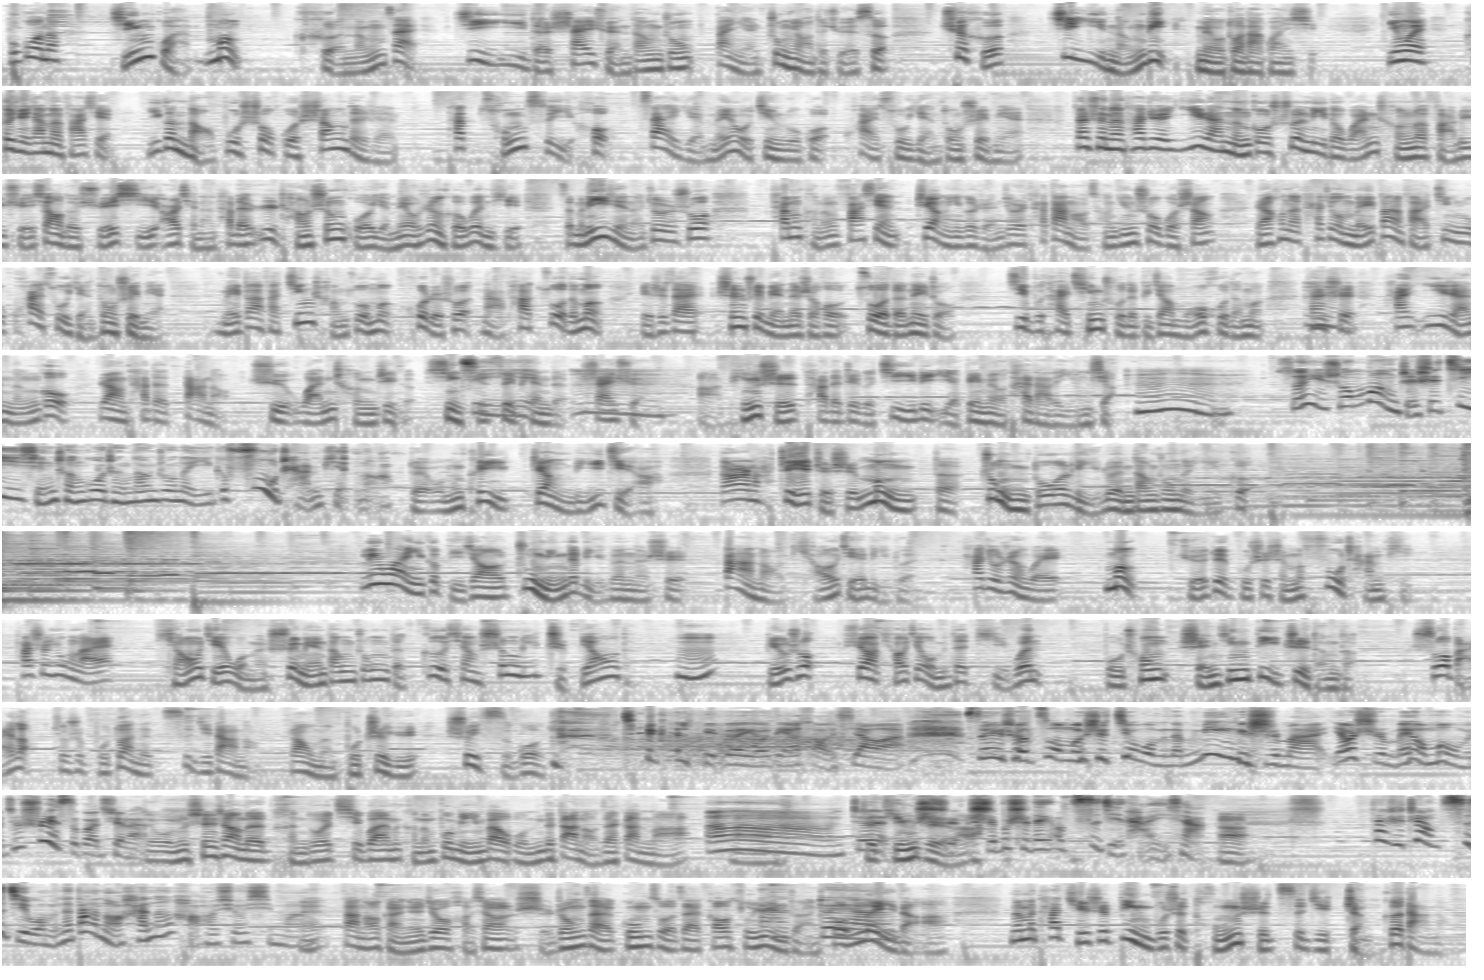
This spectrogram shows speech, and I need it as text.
不过呢，尽管梦可能在记忆的筛选当中扮演重要的角色，却和记忆能力没有多大关系。因为科学家们发现，一个脑部受过伤的人，他从此以后再也没有进入过快速眼动睡眠，但是呢，他却依然能够顺利的完成了法律学校的学习，而且呢，他的日常生活也没有任何问题。怎么理解呢？就是说，他们可能发现这样一个人，就是他大脑曾经受过伤，然后呢，他就没办法进入快速眼动睡眠，没办法经常做梦，或者说哪怕做的梦也是在深睡眠的时候做的那种记不太清楚的比较模糊的梦，但是他依然能够让他的大脑去完成这个信息碎片的筛选嗯啊。平时他的这个记忆力也并没有太大的影响。嗯，所以说梦只是记忆形成过程当中的一个副产品了。对，我们可以这样理解啊。当然了，这也只是梦的众多理论当中的一个。另外一个比较著名的理论呢是大脑调节理论，他就认为梦绝对不是什么副产品，它是用来调节我们睡眠当中的各项生理指标的。嗯，比如说需要调节我们的体温、补充神经递质等等。说白了，就是不断的刺激大脑，让我们不至于睡死过去。这个理论有点好笑啊。所以说做梦是救我们的命是吗？要是没有梦，我们就睡死过去了。对我们身上的很多器官可能不明白我们的大脑在干嘛嗯，就停止了时时不时的要刺激它一下。啊！但是这样刺激我们的大脑还能好好休息吗？哎，大脑感觉就好像始终在工作，在高速运转，够累的啊。那么它其实并不是同时刺激整个大脑的，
